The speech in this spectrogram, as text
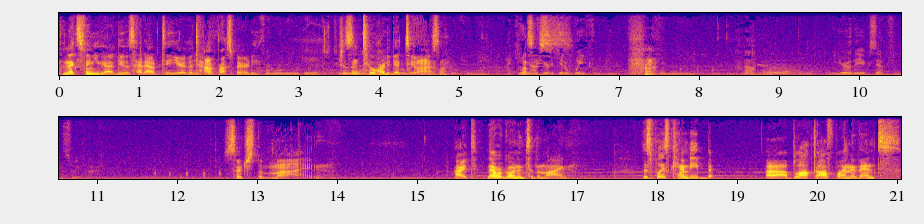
the next thing you gotta do is head out to here, the Town of Prosperity. Which isn't too hard to get to, honestly. What's here this? to get away from people. You're the exception, sweetheart. Search the mine. Alright, now we're going into the mine. This place can be uh, blocked off by an event,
